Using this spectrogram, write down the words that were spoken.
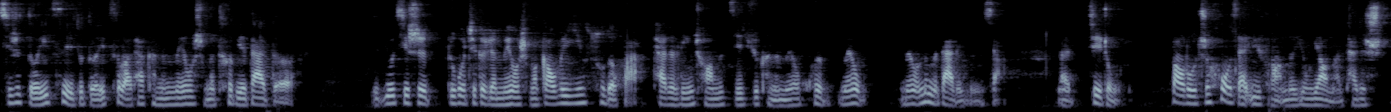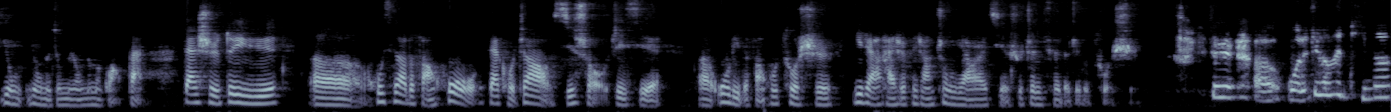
其实得一次也就得一次了，他可能没有什么特别大的，尤其是如果这个人没有什么高危因素的话，他的临床的结局可能没有会没有没有那么大的影响。那这种暴露之后再预防的用药呢，它的用用的就没有那么广泛。但是对于呃呼吸道的防护、戴口罩、洗手这些呃物理的防护措施，依然还是非常重要而且是正确的这个措施。就是呃，我的这个问题呢，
